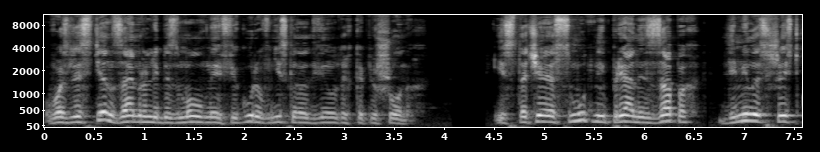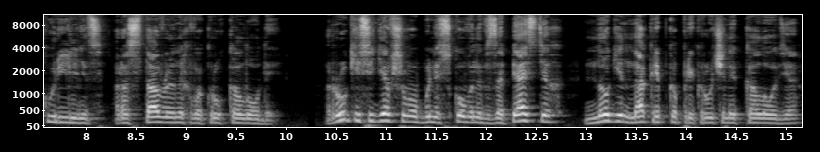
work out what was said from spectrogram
Возле стен замерли безмолвные фигуры в низко надвинутых капюшонах. Источая смутный пряный запах, дымилось шесть курильниц, расставленных вокруг колоды. Руки сидевшего были скованы в запястьях, ноги накрепко прикручены к колоде.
